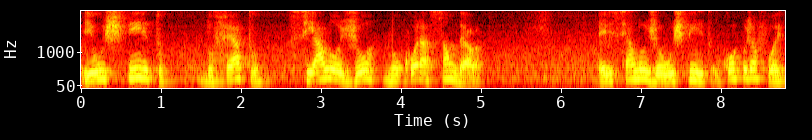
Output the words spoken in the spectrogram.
E o espírito do feto se alojou no coração dela. Ele se alojou, o espírito, o corpo já foi,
